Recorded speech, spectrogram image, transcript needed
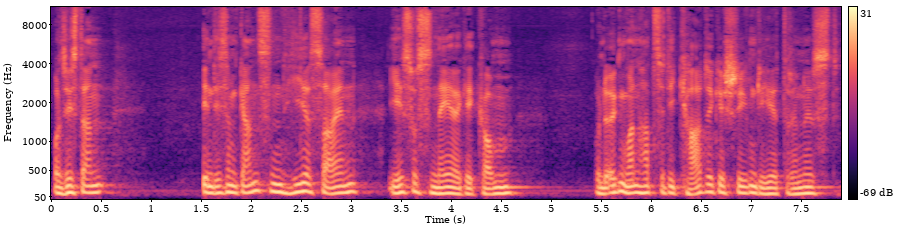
Und sie ist dann in diesem ganzen Hiersein Jesus näher gekommen. Und irgendwann hat sie die Karte geschrieben, die hier drin ist,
